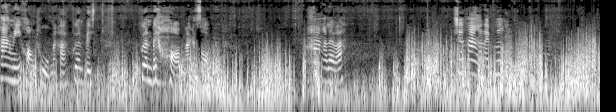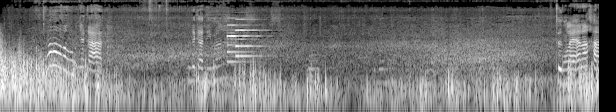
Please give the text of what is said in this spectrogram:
ห้างนี้ของถูกถูกนะคะ เพื่อนไปเพื่อนไปหอบมากระสอบหนึงห้างอะไรวะ ชื่อห้างอะไรเพื่อนว้าวบรรยากาศบรรยากาศดีมาก ถึง แล้วนะคะ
